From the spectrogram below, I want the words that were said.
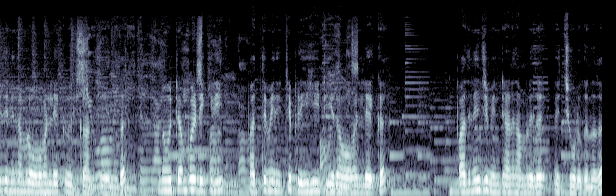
ഇതിന് നമ്മൾ ഓവനിലേക്ക് വെക്കുകയാണ് ചെയ്യുന്നത്. നൂറ്റമ്പത് ഡിഗ്രി പത്ത് മിനിറ്റ് പ്രീ ഹീറ്റ് ചെയ്ത ഓവനിലേക്ക് പതിനഞ്ച് മിനിറ്റാണ് നമ്മളിത് വെച്ച് കൊടുക്കുന്നത്.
